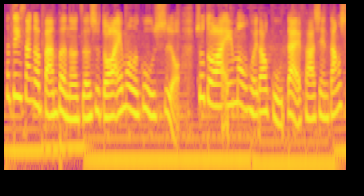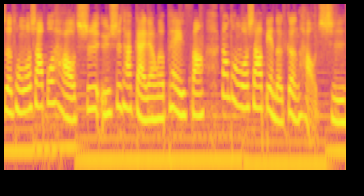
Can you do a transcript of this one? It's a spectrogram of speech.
那第三个版本呢，则是哆啦 A 梦的故事哦，说哆啦 A 梦回到古代，发现当时的铜锣烧不好吃，于是他改良了配方，让铜锣烧变得更好吃。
